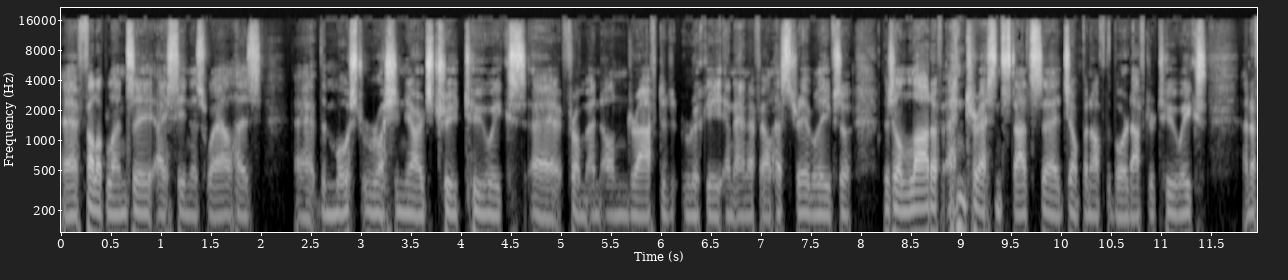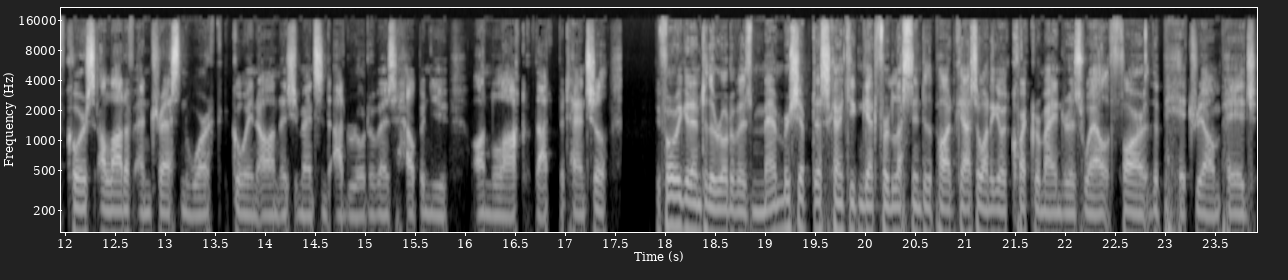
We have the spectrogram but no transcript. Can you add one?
Uh, Phillip Lindsay, I've seen as well, has uh, the most rushing yards through two weeks uh, from an undrafted rookie in NFL history, I believe. So there's a lot of interesting stats uh, jumping off the board after two weeks. And of course, a lot of interesting work going on, as you mentioned, at RotoViz, helping you unlock that potential. Before we get into the RotoViz membership discount you can get for listening to the podcast, I want to give a quick reminder as well for the Patreon page.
